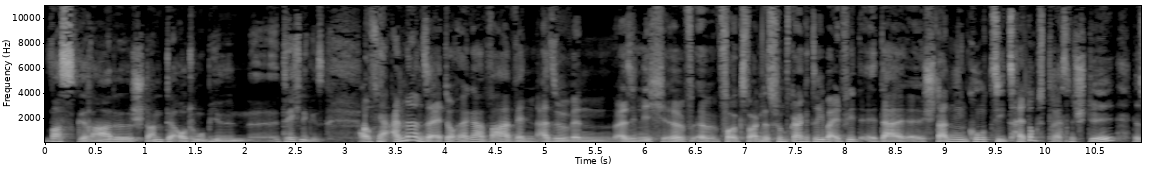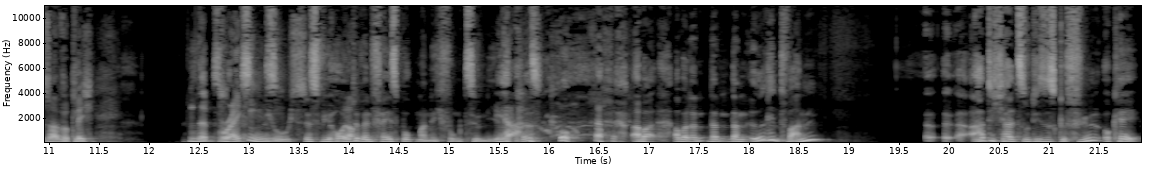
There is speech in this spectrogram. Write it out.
was gerade Stand der automobilen äh, Technik ist. Auf der anderen Seite, Holger, war, wenn, also wenn, weiß ich nicht, äh, äh, Volkswagen das Fünfganggetriebe einführt, äh, da standen kurz die Zeitungspressen still. Das war wirklich eine Breaking News. Ist wie heute, wenn Facebook mal nicht funktioniert. Ja. ne? So. Aber, aber dann, dann, dann irgendwann äh, hatte ich halt so dieses Gefühl, okay,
